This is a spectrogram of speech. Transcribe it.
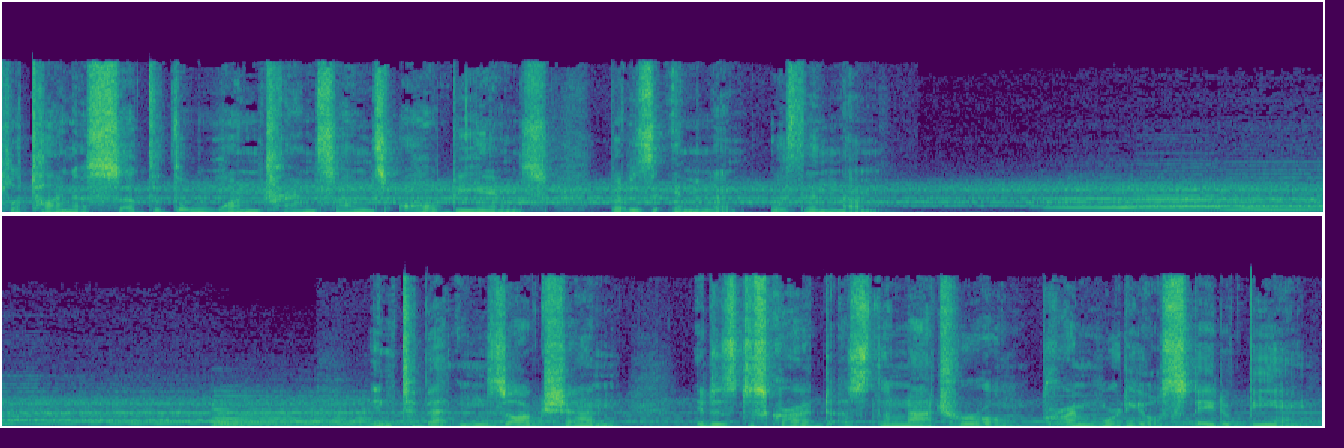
Plotinus said that the One transcends all beings, but is immanent within them. In Tibetan Dzogchen, it is described as the natural, primordial state of being.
